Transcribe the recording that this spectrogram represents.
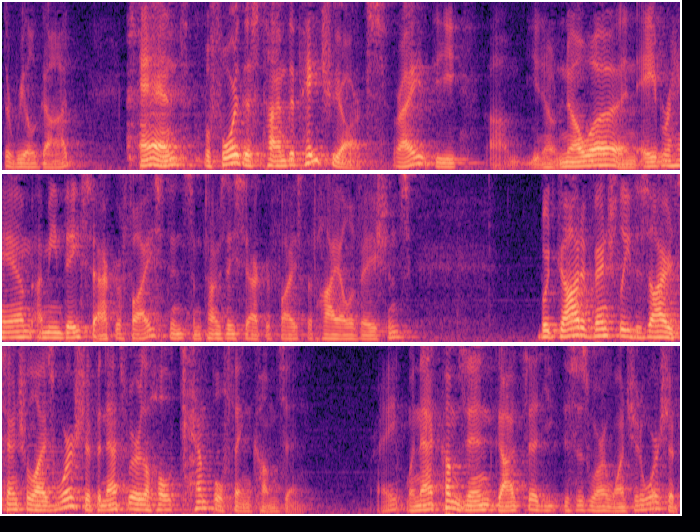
the real God. And before this time, the patriarchs, right? The um, you know Noah and Abraham. I mean, they sacrificed, and sometimes they sacrificed at high elevations. But God eventually desired centralized worship, and that's where the whole temple thing comes in. Right? When that comes in, God said, This is where I want you to worship.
